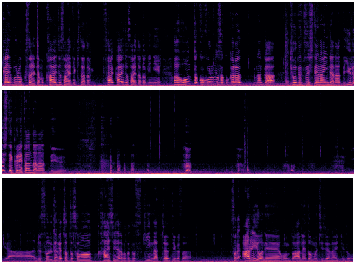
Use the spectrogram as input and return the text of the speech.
回ブロックされても解除されてきたとき、解除された時に、あ、ほんと心の底からなんか拒絶してないんだなって、許してくれたんだなっていう。いやー、で、それなんかちょっとその配信者のことと好きになっちゃうっていうかさ、それあるよね、ほんと、飴とムチじゃないけど。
